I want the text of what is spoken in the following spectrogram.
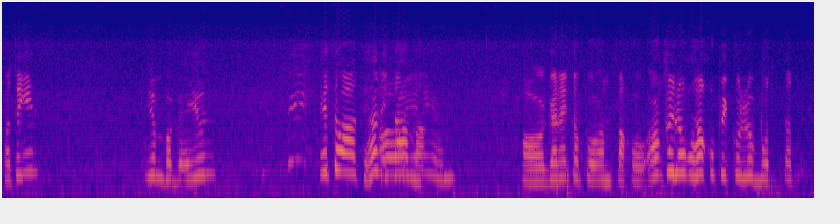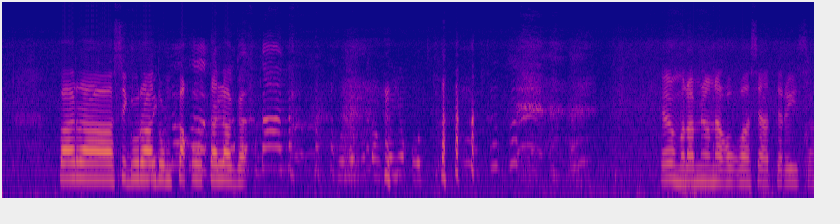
Patingin. Yan baga yun. Ito ate, hani, tama. Oh, ganito po ang pako. Ang kinukuha ko pikulubot at para siguradong pako talaga. Ayun, marami nang nakukuha si Ate Risa.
